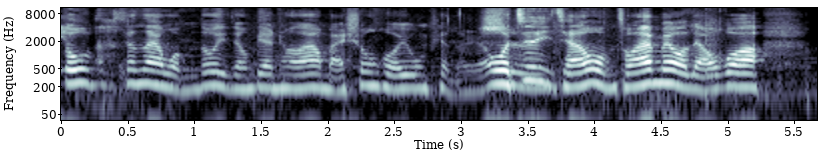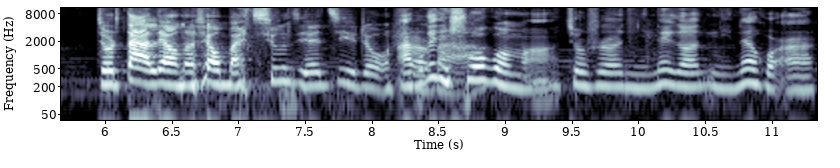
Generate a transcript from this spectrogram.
都现在我们都已经变成了要买生活用品的人。我记得以前我们从来没有聊过，就是大量的要买清洁剂这种事儿。不跟你说过吗？就是你那个你那会儿，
